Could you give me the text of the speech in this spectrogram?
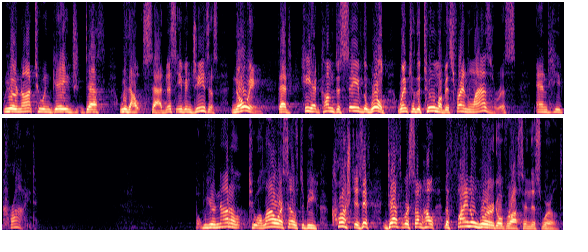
We are not to engage death without sadness. Even Jesus, knowing that he had come to save the world, went to the tomb of his friend Lazarus and he cried. But we are not to allow ourselves to be crushed as if death were somehow the final word over us in this world,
